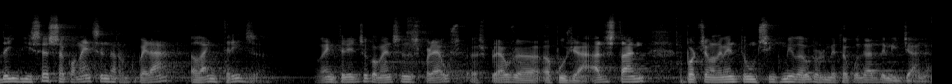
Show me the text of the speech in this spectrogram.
d'Eivissa se comencen a recuperar l'any 13 L'any 13 comencen els preus, els preus a, a pujar. Ara estan aproximadament uns 5.000 euros al metre quadrat de mitjana,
